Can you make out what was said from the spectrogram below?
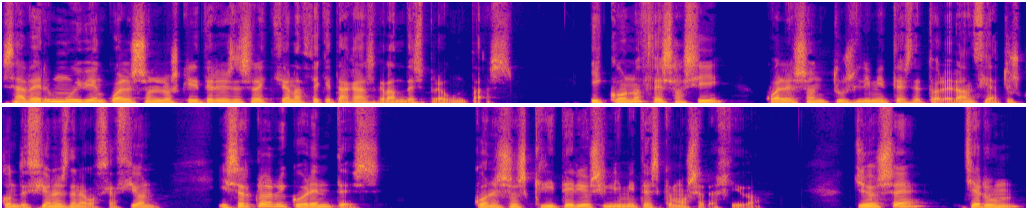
saber muy bien cuáles son los criterios de selección hace que te hagas grandes preguntas. Y conoces así cuáles son tus límites de tolerancia, tus condiciones de negociación y ser claro y coherentes con esos criterios y límites que hemos elegido. Yo sé, Jerún,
